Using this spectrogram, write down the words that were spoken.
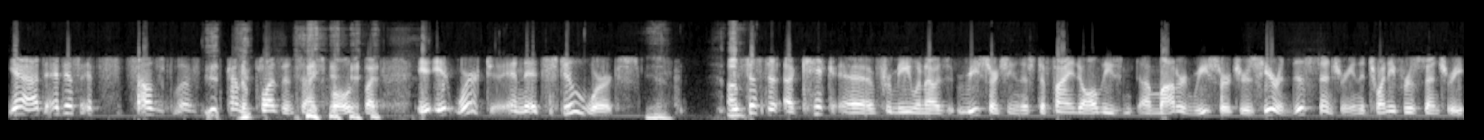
yeah, it, it just it sounds uh, kind of pleasant, I suppose, but it, it worked, and it still works. Yeah. Um, it's just a, a kick uh, for me when I was researching this to find all these uh, modern researchers here in this century, in the 21st century,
